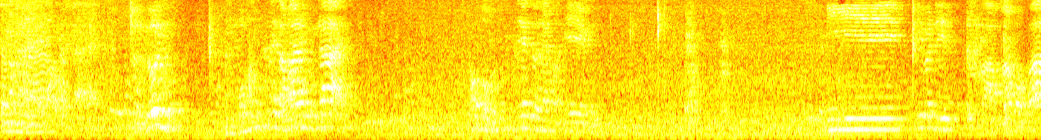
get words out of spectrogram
จะมาส่วรุ่น ผมไม่สามารถให้คุณได้ เพราะผมเรียกตัวแทนของเอง มีพี่บัณฑิตฝากมาบอกว่า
